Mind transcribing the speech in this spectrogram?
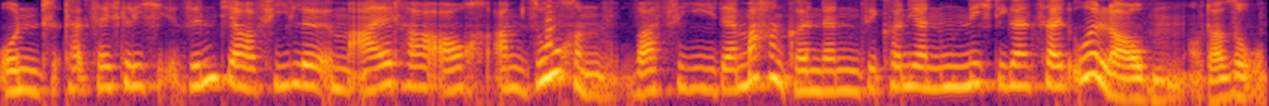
Und tatsächlich sind ja viele im Alter auch am Suchen, was sie denn machen können, denn sie können ja nun nicht die ganze Zeit urlauben oder so.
